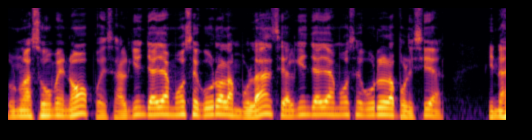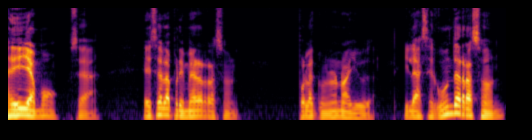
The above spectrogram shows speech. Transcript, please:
uno asume, no, pues alguien ya llamó seguro a la ambulancia, alguien ya llamó seguro a la policía y nadie llamó, o sea, esa es la primera razón por la que uno no ayuda. Y la segunda razón,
